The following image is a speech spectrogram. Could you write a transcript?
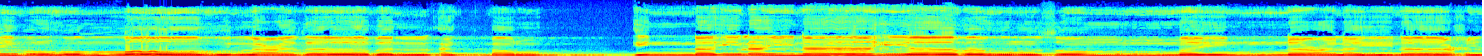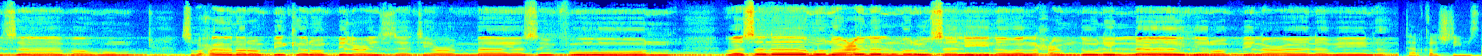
الأكبر. إن إلينا إيابهم ثم إن علينا حسابهم. سبحان ربك رب العزة عما يصفون. وسلام على المرسلين والحمد لله رب العالمين.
